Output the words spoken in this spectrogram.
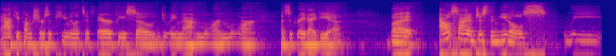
Acupuncture is a cumulative therapy, so doing that more and more is a great idea. But outside of just the needles, we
